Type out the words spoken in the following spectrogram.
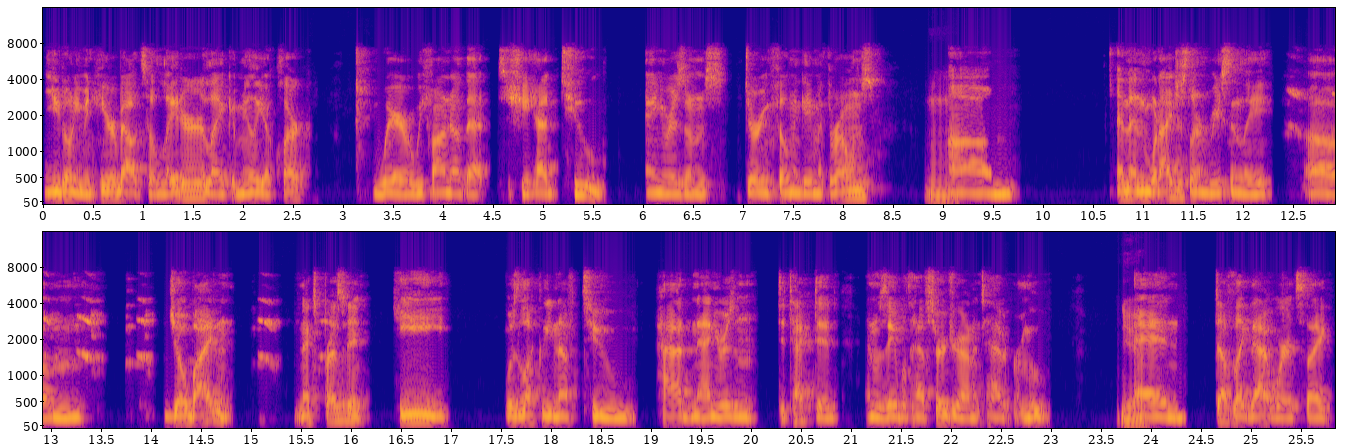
you don't even hear about till later, like Emilia Clarke, where we found out that she had two aneurysms during filming Game of Thrones. Mm. Um, and then what I just learned recently, um, Joe Biden, next president, he was lucky enough to had an aneurysm detected and was able to have surgery on it to have it removed. Yeah. And stuff like that, where it's like,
